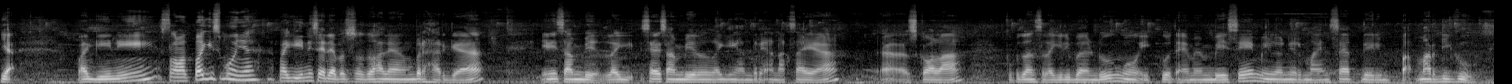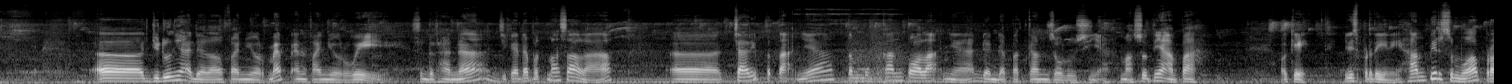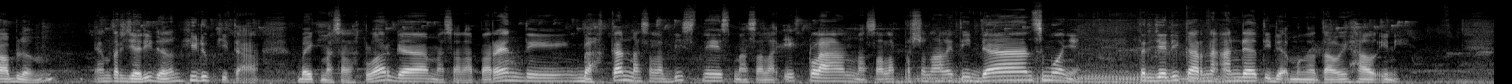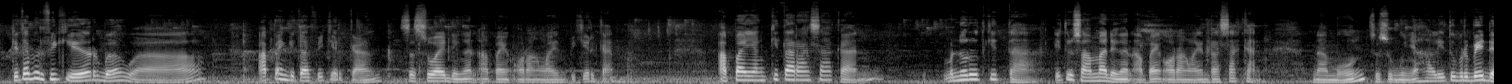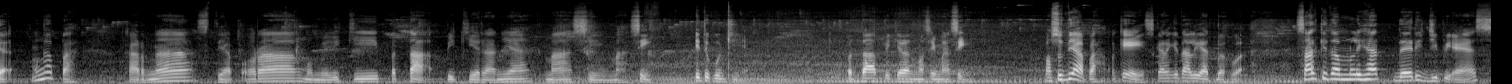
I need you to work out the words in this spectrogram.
Ya, pagi ini selamat pagi semuanya. Pagi ini saya dapat sesuatu hal yang berharga. Ini sambil lagi saya sambil lagi ngantri anak saya uh, sekolah. Kebetulan saya lagi di Bandung mau ikut MMBC Millionaire Mindset dari Pak Mardigu. Uh, judulnya adalah Find Your Map and Find Your Way. Sederhana, jika dapat masalah, uh, cari petanya, temukan polanya, dan dapatkan solusinya. Maksudnya apa? Oke, jadi seperti ini. Hampir semua problem yang terjadi dalam hidup kita, baik masalah keluarga, masalah parenting, bahkan masalah bisnis, masalah iklan, masalah personality, dan semuanya terjadi karena Anda tidak mengetahui hal ini. Kita berpikir bahwa apa yang kita pikirkan sesuai dengan apa yang orang lain pikirkan. Apa yang kita rasakan menurut kita itu sama dengan apa yang orang lain rasakan. Namun sesungguhnya hal itu berbeda. Mengapa? Karena setiap orang memiliki peta pikirannya masing-masing. Itu kuncinya. Peta pikiran masing-masing. Maksudnya apa? Oke, sekarang kita lihat bahwa saat kita melihat dari GPS,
